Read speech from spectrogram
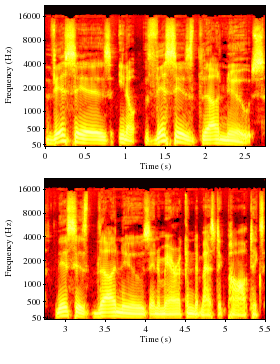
this is, you know, this is the news. This is the news in American domestic politics.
